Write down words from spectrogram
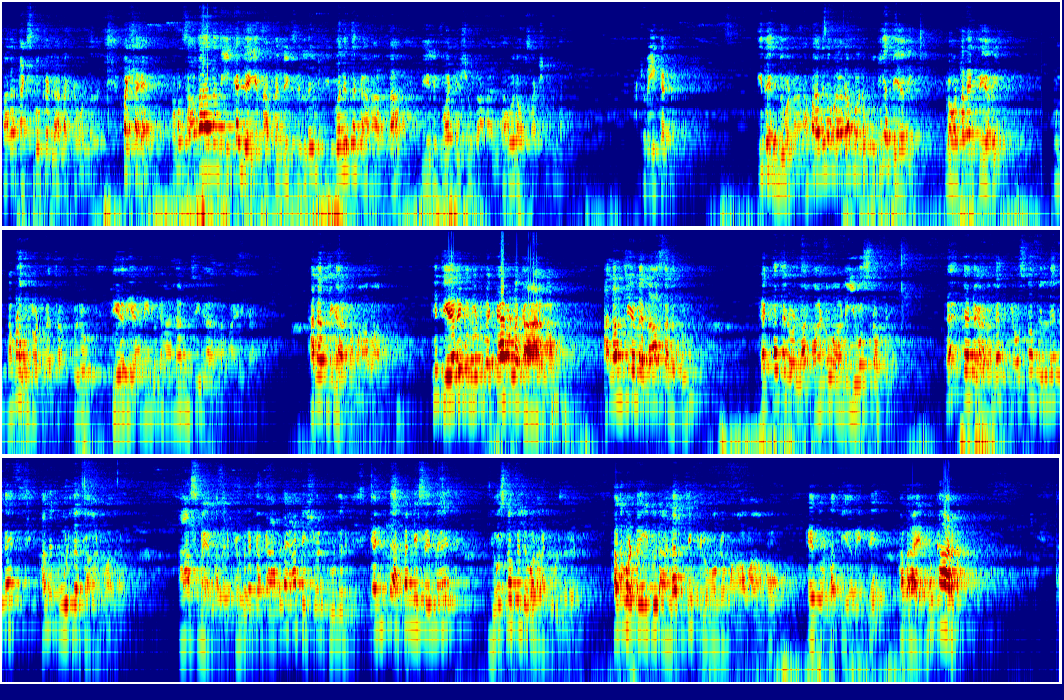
പല ടെക്സ്റ്റ് ബുക്കുകളിൽ അടക്കമുള്ളത് പക്ഷേ നമ്മൾ സാധാരണ നീക്കം ചെയ്യുന്ന അപ്പൻഡിക്സിൽ ഇക്വലിത്തം കാണാറില്ല ഈ ലിംഫോയിഡ് ടിഷ്യൂ കാണാറില്ല ഒരു ഒബ്സ്ട്രക്ഷൻ ഇല്ല വീക്കട്ട് ഇത് എന്തുകൊണ്ടാണ് അപ്പൊ അതിന് പകരം ഒരു പുതിയ തിയറി റോട്ടറി തിയറി നമ്മൾ മുന്നോട്ട് വെച്ച ഒരു തിയറിയാണ് ഇതൊരു അലർജി കാരണമായിരിക്കാം. അലർജി കാരണമാവാം. ഈ തിയറി മുന്നോട്ട് വെക്കാനുള്ള കാരണം അലർജിയുള്ള എല്ലാ സ്ഥലത്തും രക്തത്തിലുള്ള അണുവാണ് യോസ്നോഫിൽ. കേട്ട് കാണും അല്ലെ? യോസ്നോഫിലിന്റെ അത് കൂടുതൽ കാണും കാണുവാണ് ആസ്മയുള്ളവർക്ക് ഇവരൊക്കെ അവിടെ ആ ടിഷ്യൂവിൽ കൂടുതൽ രണ്ട് അപ്പൻഡിക്സിൽ യോസ്നോഫിൽ വളരെ കൂടുതലുണ്ട്. അതുകൊണ്ട് ഇതൊരു അലർജിക് രോഗമാവാമോ? എന്നുള്ള തിയറിക്ക് അതായിരുന്നു കാരണം.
